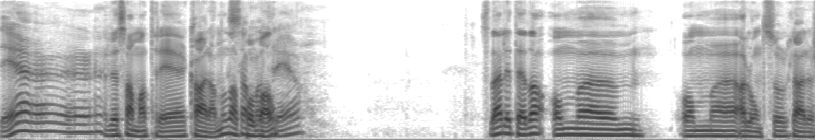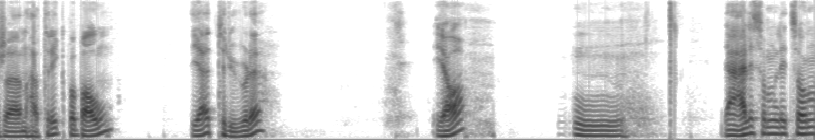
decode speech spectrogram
Det er Eller samme tre karene da, på samme ballen. tre, ja. Så det er litt det, da. Om, om eh, Alonso klarer seg en hat trick på pallen. Jeg tror det. Ja. Mm. Det er liksom litt sånn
